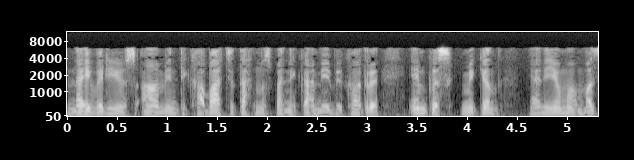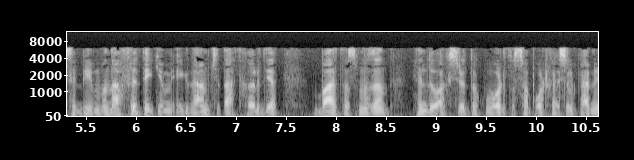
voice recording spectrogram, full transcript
نئی وری اس عام انتخابات تر مز پنہ کامیابی خاطر ام قسم کن یعنی یم مذہبی منافرتک یم اقدام تر ہر دت بھارتس مز ہندو اکثریت ووٹ تو سپورٹ حاصل کرنے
